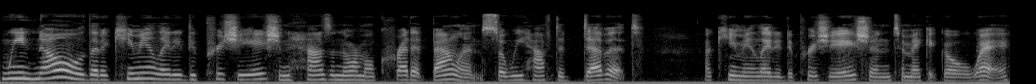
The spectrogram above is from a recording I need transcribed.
We know that accumulated depreciation has a normal credit balance, so we have to debit accumulated depreciation to make it go away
